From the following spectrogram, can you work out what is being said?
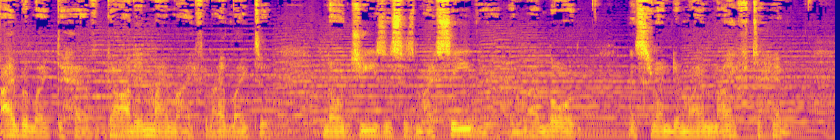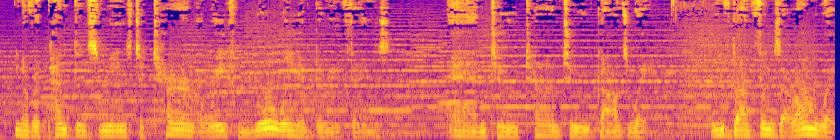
I would like to have God in my life, and I'd like to know Jesus as my Savior and my Lord and surrender my life to Him. You know, repentance means to turn away from your way of doing things and to turn to God's way. We've done things our own way,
